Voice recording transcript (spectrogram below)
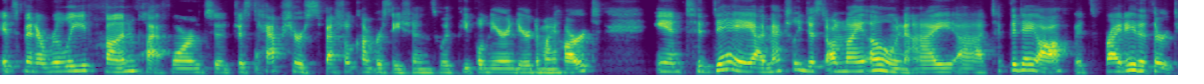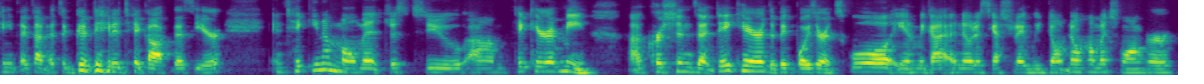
It's been a really fun platform to just capture special conversations with people near and dear to my heart. And today I'm actually just on my own. I uh, took the day off. It's Friday the 13th. I thought it's a good day to take off this year and taking a moment just to um, take care of me. Uh, Christian's at daycare, the big boys are at school, and we got a notice yesterday. We don't know how much longer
